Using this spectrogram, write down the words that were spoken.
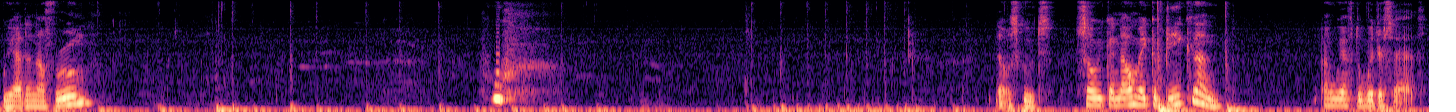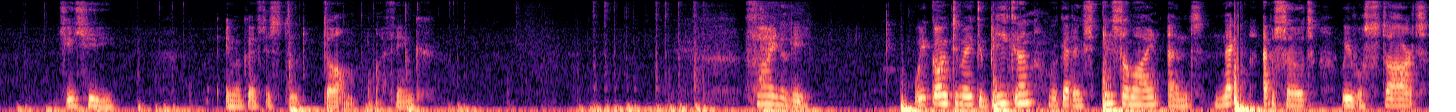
We had enough room. Whew. That was good. So we can now make a beacon. And we have the wither set. GG. Emma gave this to Tom, I think. Finally. We're going to make a beacon. We're getting Instamine and next episode we will start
